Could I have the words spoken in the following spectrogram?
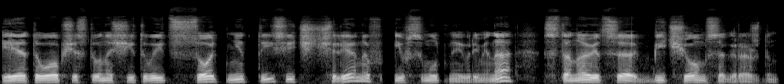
И это общество насчитывает сотни тысяч членов и в смутные времена становится бичом сограждан.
